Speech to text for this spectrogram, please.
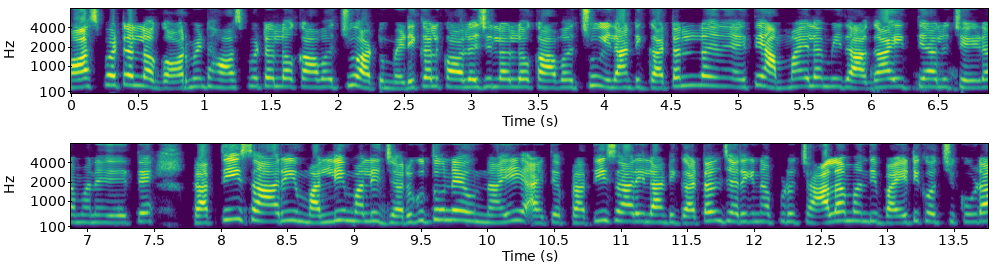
హాస్పిటల్లో గవర్నమెంట్ హాస్పిటల్లో కావచ్చు అటు మెడికల్ కాలేజీలలో కావచ్చు ఇలాంటి ఘటనలు అయితే అమ్మాయిల మీద అఘాయిత్యాలు చేయడం అనేది అయితే ప్రతిసారి మళ్ళీ మళ్ళీ జరుగుతూనే ఉన్నాయి. అయితే ప్రతిసారి ఇలాంటి ఘటనలు జరిగినప్పుడు చాలా మంది బయటకు వచ్చి కూడా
